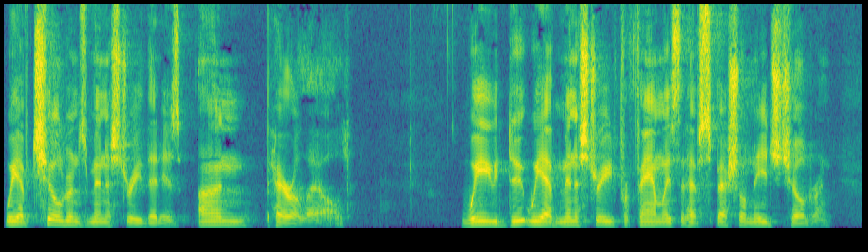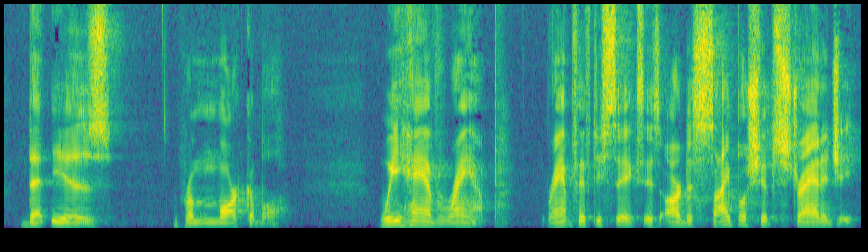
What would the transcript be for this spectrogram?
We have children's ministry that is unparalleled. We, do, we have ministry for families that have special needs children that is remarkable. We have RAMP. RAMP 56 is our discipleship strategy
